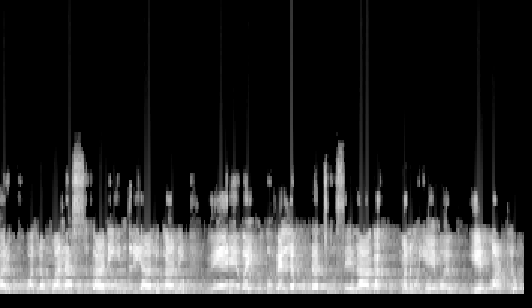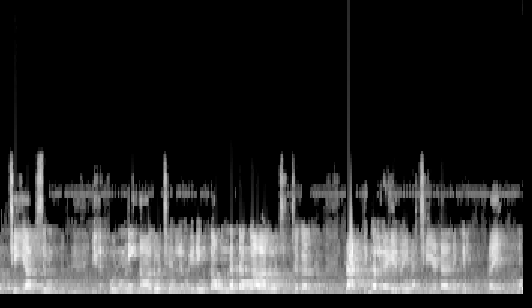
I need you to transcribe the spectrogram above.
వరకు వాళ్ళ మనస్సు కానీ ఇంద్రియాలు కానీ వేరే వైపుకు వెళ్ళకుండా చూసేలాగా మనము ఏవో ఏర్పాట్లు చేయాల్సి ఉంటుంది. ఇవి కొన్ని ఆలోచనలు మీరు ఇంకా ఉన్నతంగా ఆలోచించగలరు. ప్రాక్టికల్గా ఏదైనా చేయడానికి ప్రయత్నము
